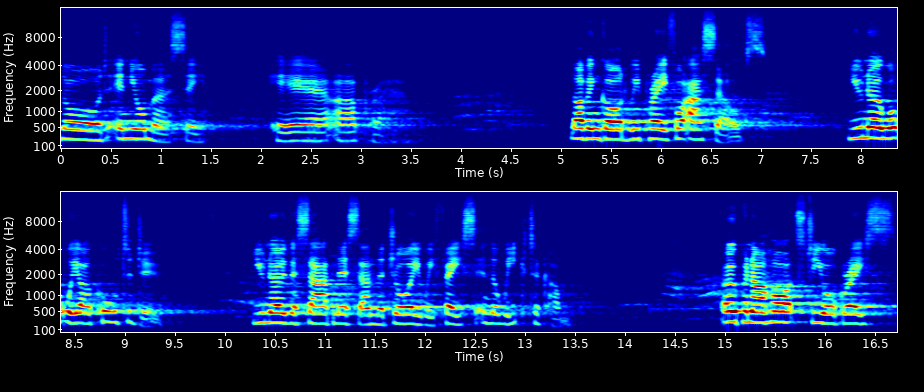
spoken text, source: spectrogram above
Lord, in your mercy, hear our prayer. Loving God, we pray for ourselves. You know what we are called to do. You know the sadness and the joy we face in the week to come. Open our hearts to your grace.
